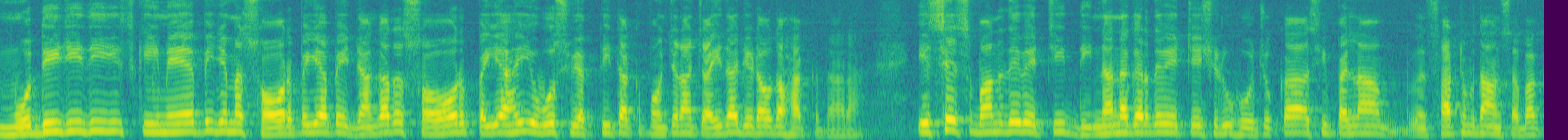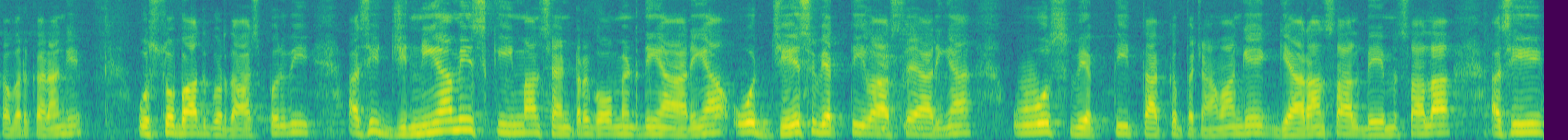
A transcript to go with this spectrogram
ਮੋਦੀ ਜੀ ਦੀ ਸਕੀਮ ਇਹ ਹੈ ਵੀ ਜੇ ਮੈਂ 100 ਰੁਪਈਆ ਭੇਜਾਂਗਾ, ਤਾਂ 100 ਰੁਪਈਆ ਹੀ ਉਸ ਵਿਅਕਤੀ ਤੱਕ ਪਹੁੰਚਣਾ ਚਾਹੀਦਾ ਜਿਹੜਾ ਉਹਦਾ ਹੱਕਦਾਰ ਆ। ਇਸੇ ਸਬੰਧ ਦੇ ਵਿੱਚ ਹੀ ਦੀਨਾਨਗਰ ਦੇ ਵਿੱਚ ਇਹ ਸ਼ੁਰੂ ਹੋ ਚੁੱਕਾ। ਅਸੀਂ ਪਹਿਲਾਂ 60 ਵਿਧਾਨ ਸਭਾ ਕਵਰ ਕਰਾਂਗੇ। ਉਸ ਤੋਂ ਬਾਅਦ ਗੁਰਦਾਸਪੁਰ ਵੀ। ਅਸੀਂ ਜਿੰਨੀਆਂ ਵੀ ਸਕੀਮਾਂ ਸੈਂਟਰ ਗਵਰਨਮੈਂਟ ਦੀਆਂ ਆ ਰਹੀਆਂ, ਉਹ ਜਿਸ ਵਿਅਕਤੀ ਵਾਸਤੇ ਆ ਰਹੀਆਂ, ਉਸ ਵਿਅਕਤੀ ਤੱਕ ਪਹੁੰਚਾਵਾਂਗੇ। 11 ਸਾਲ ਬੇਮਿਸਾਲਾ। ਅਸੀਂ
